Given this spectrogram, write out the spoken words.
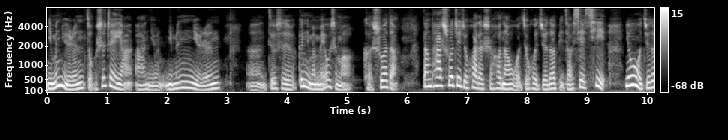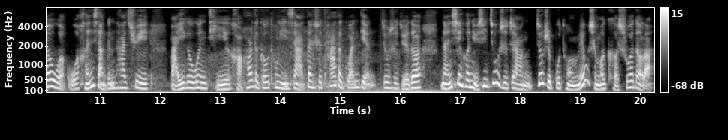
你们女人总是这样啊，你你们女人，嗯，就是跟你们没有什么可说的。”当他说这句话的时候呢，我就会觉得比较泄气，因为我觉得我我很想跟他去把一个问题好好的沟通一下，但是他的观点就是觉得男性和女性就是这样，就是不同，没有什么可说的了。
